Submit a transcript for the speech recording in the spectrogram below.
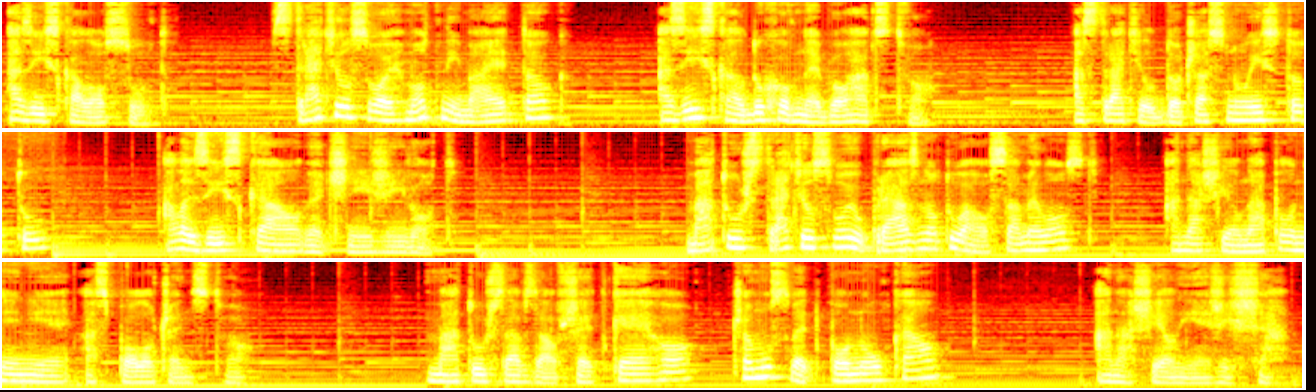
a získal osud. Stratil svoj hmotný majetok a získal duchovné bohatstvo. A stratil dočasnú istotu, ale získal väčší život. Matúš stratil svoju prázdnotu a osamelosť a našiel naplnenie a spoločenstvo. Matúš sa vzal všetkého, čo mu svet ponúkal a našiel Ježiša.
